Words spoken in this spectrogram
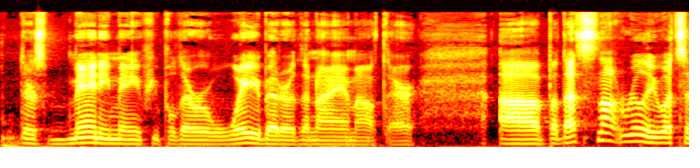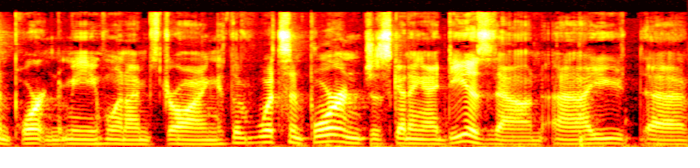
there's many many people that are way better than I am out there. Uh, but that's not really what's important to me when I'm drawing. The, what's important just getting ideas down. Uh, I uh,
